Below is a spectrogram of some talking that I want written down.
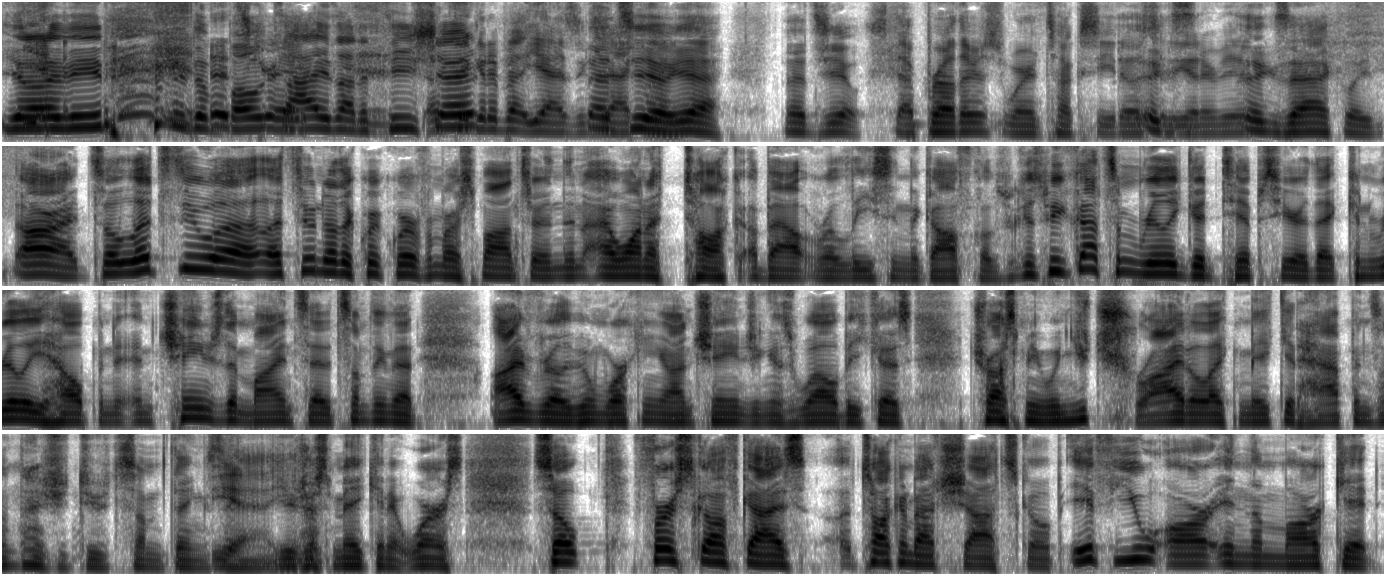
You know what I mean? the bow great. ties on a I'm t-shirt. thinking about yes, exactly. That's you. Yeah, that's you. Step Brothers wearing tuxedos to the interview. Exactly. All right, so let's do uh, let's do another quick word from our sponsor, and then I want to talk about releasing the golf clubs because we've got some really good tips here that can really help and, and change the mindset. It's something that I've really been working on changing as well because trust me, when you try to like make it happen, sometimes you do some things. Yeah, you're yeah. just making it worse. So first off, guys, uh, talking about ShotScope, if you are in the market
